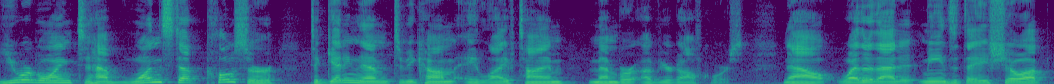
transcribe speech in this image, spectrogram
you are going to have one step closer to getting them to become a lifetime member of your golf course. Now, whether that it means that they show up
